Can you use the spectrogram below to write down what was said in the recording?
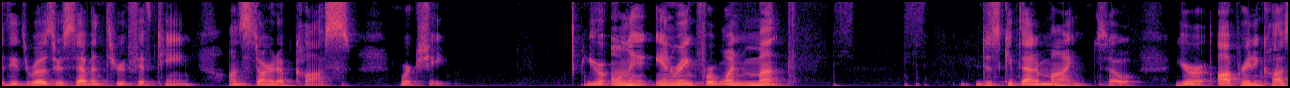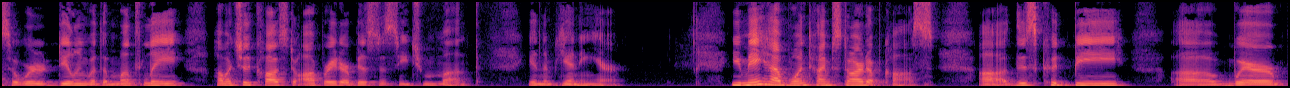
I think the rows are 7 through 15 on startup costs worksheet. You're only entering for one month. Just keep that in mind. So your operating costs, so we're dealing with a monthly, how much it costs to operate our business each month in the beginning here. You may have one-time startup costs. Uh, this could be uh, where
